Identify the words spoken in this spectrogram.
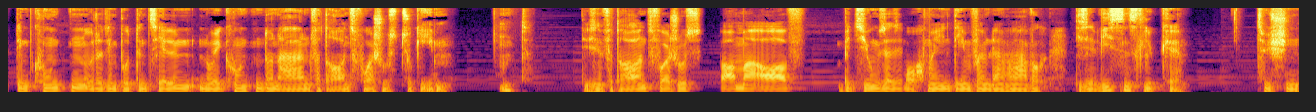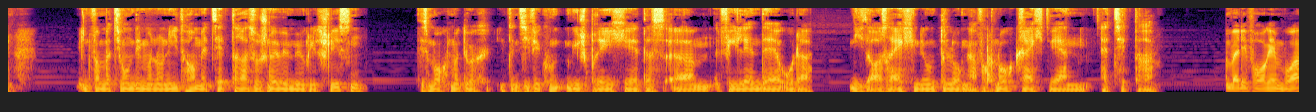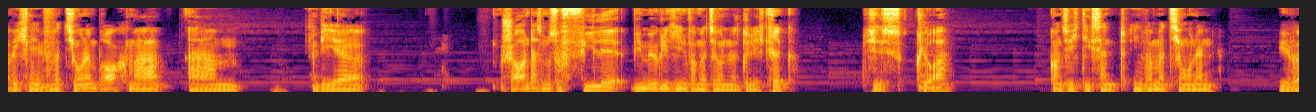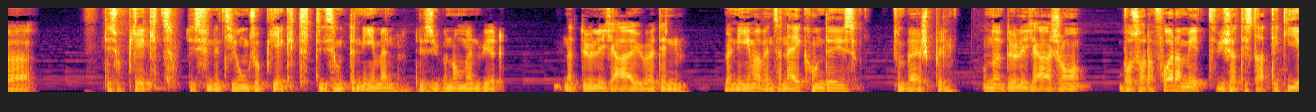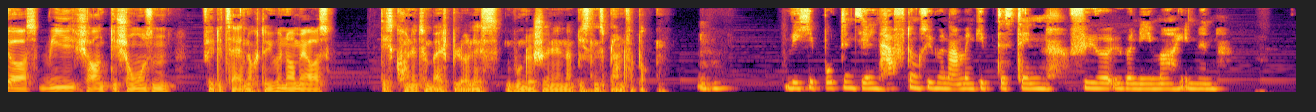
dem Kunden oder dem potenziellen Neukunden dann auch einen Vertrauensvorschuss zu geben. Und diesen Vertrauensvorschuss bauen wir auf beziehungsweise machen wir in dem Fall dann einfach diese Wissenslücke zwischen Informationen, die wir noch nicht haben, etc. so schnell wie möglich schließen. Das machen wir durch intensive Kundengespräche, dass ähm, fehlende oder nicht ausreichende Unterlagen einfach nachgereicht werden, etc. Weil die Frage eben war, welche Informationen brauchen wir, ähm, wir schauen, dass man so viele wie mögliche Informationen natürlich kriegt. Das ist klar. Ganz wichtig sind Informationen über das Objekt, das Finanzierungsobjekt, das Unternehmen, das übernommen wird. Natürlich auch über den Übernehmer, wenn es ein Neukunde ist, zum Beispiel. Und natürlich auch schon, was hat er vor damit, wie schaut die Strategie aus, wie schauen die Chancen für die Zeit nach der Übernahme aus. Das kann ich zum Beispiel alles wunderschön in einen Businessplan verpacken. Mhm. Welche potenziellen Haftungsübernahmen gibt es denn für UbernehmerInnen?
